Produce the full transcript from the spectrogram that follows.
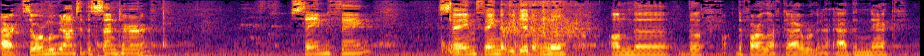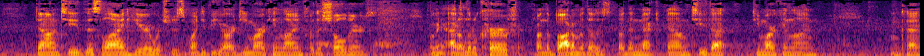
All right, so we're moving on to the center. Same thing, same thing that we did on the on the the the far left guy. We're gonna add the neck down to this line here, which is going to be our demarking line for the shoulders. We're gonna add a little curve from the bottom of those of the neck down to that demarking line. Okay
